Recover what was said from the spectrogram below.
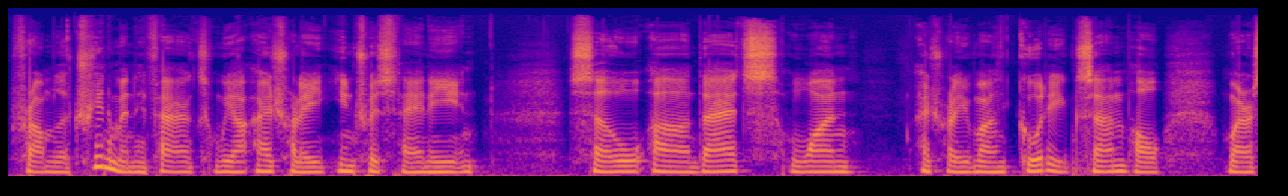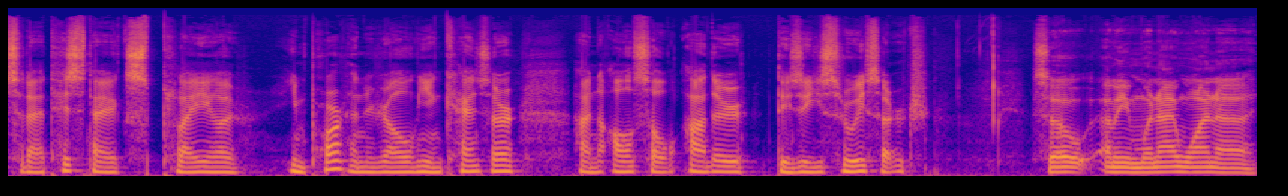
from the treatment effects we are actually interested in. So uh, that's one actually one good example where statistics play a important role in cancer and also other disease research. So, I mean, when I want to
